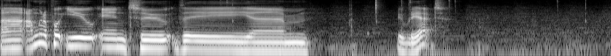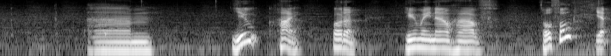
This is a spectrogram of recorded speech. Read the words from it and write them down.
I'm going to put you into the um, oubliette. Um, you, hi, well done. You may now have Northfold? Yep.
